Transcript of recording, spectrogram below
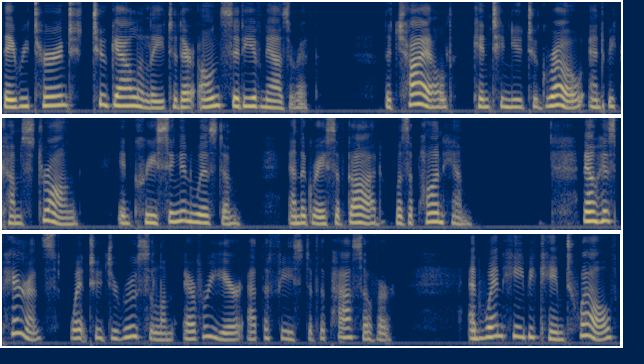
they returned to Galilee to their own city of Nazareth. The child continued to grow and become strong, increasing in wisdom, and the grace of God was upon him. Now his parents went to Jerusalem every year at the feast of the Passover. And when he became twelve,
